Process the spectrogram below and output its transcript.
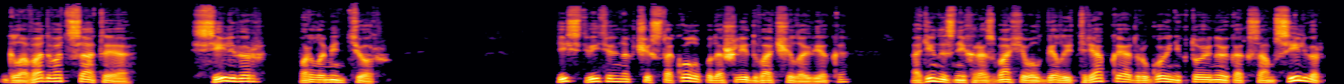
Глава двадцатая. Сильвер — парламентер. Действительно, к чистоколу подошли два человека. Один из них размахивал белой тряпкой, а другой, никто иной, как сам Сильвер,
